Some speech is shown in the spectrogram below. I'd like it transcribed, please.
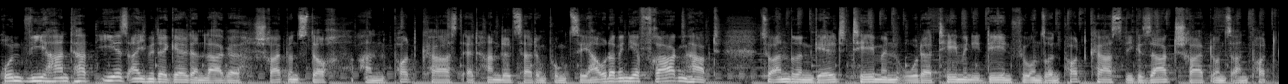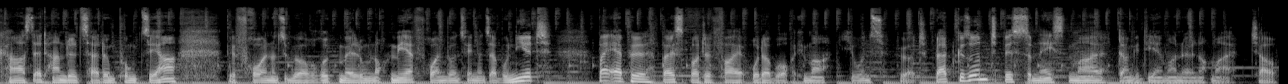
und wie handhabt ihr es eigentlich mit der Geldanlage? Schreibt uns doch an podcast.handelszeitung.ch oder wenn ihr Fragen habt zu anderen Geldthemen oder Themenideen für unseren Podcast, wie gesagt, schreibt uns an podcast.handelszeitung.ch. Wir freuen uns über eure Rückmeldung. Noch mehr freuen wir uns, wenn ihr uns abonniert. Bei Apple, bei Spotify oder wo auch immer ihr uns hört. Bleibt gesund. Bis zum nächsten Mal. Danke dir, Emanuel, nochmal. Ciao.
